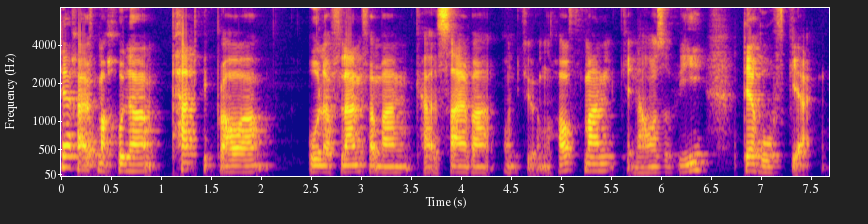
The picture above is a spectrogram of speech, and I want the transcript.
der Ralf Machulla, Patrick Brauer, Olaf Landvermann, Karl Seiber und Jürgen Hoffmann, genauso wie der Hofgerken.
